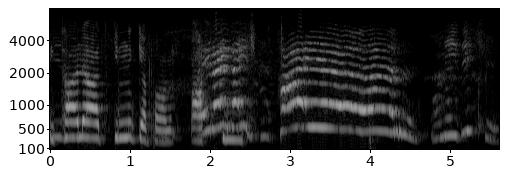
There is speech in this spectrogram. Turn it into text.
Bir tane etkinlik yapalım. Hayır hayır hayır. Hayır. O neydi ki?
